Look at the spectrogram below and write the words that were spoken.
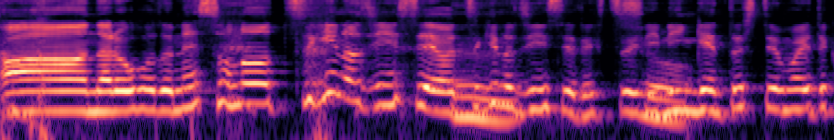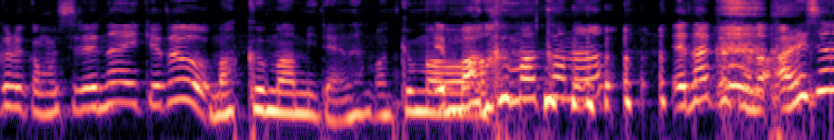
あーなるほどね。その次の人生は次の人生で普通に人間として生まれてくるかもしれないけど、マクマみたいな？マクマえはマクマかな？えなんかそのあれじゃ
